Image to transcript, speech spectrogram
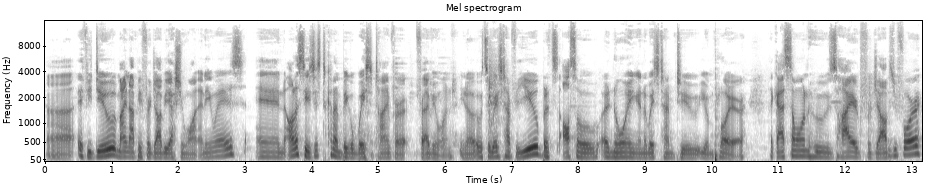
Uh, if you do, it might not be for a job you actually want anyways. And honestly, it's just kind of a big waste of time for, for everyone. You know, it's a waste of time for you, but it's also annoying and a waste of time to your employer. Like as someone who's hired for jobs before,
